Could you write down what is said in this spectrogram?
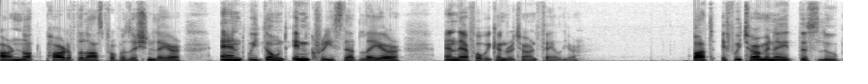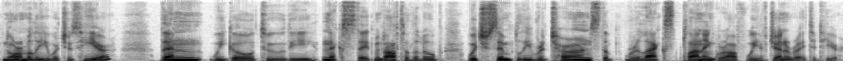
are not part of the last proposition layer, and we don't increase that layer, and therefore we can return failure. But if we terminate this loop normally, which is here, then we go to the next statement after the loop, which simply returns the relaxed planning graph we have generated here.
